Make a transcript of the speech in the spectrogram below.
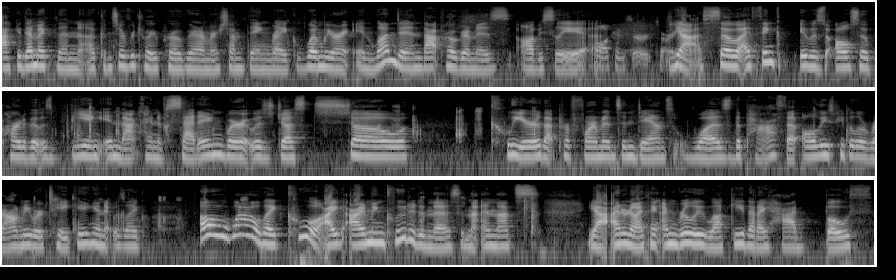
academic than a conservatory program or something. Right. Like when we were in London, that program is obviously all conservatory. Yeah, so I think it was also part of it was being in that kind of setting where it was just so clear that performance and dance was the path that all these people around me were taking and it was like oh wow like cool i i'm included in this and that, and that's yeah i don't know i think i'm really lucky that i had both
